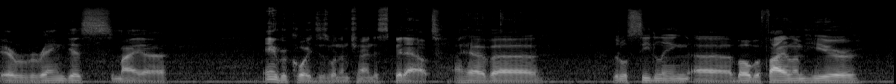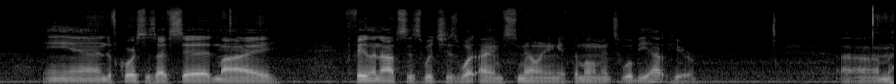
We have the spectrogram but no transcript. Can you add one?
Eryngus, my uh, angraecoids is what I'm trying to spit out. I have uh, little seedling uh, bulbophyllum here. And of course, as I've said, my Phalaenopsis, which is what I am smelling at the moment, will be out here. Um,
